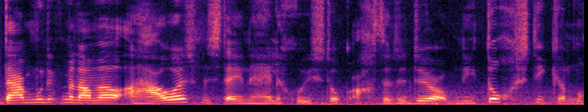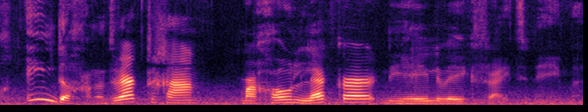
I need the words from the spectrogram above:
daar moet ik me dan wel aan houden. Is meteen een hele goede stok achter de deur om niet toch stiekem nog één dag aan het werk te gaan. Maar gewoon lekker die hele week vrij te nemen.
